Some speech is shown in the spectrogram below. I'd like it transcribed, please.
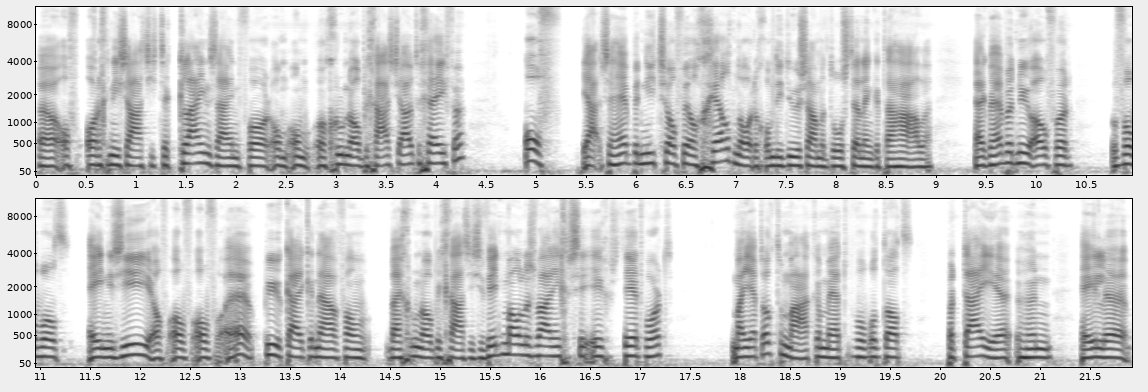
uh, of organisaties te klein zijn voor, om, om een groene obligatie uit te geven. Of ja, ze hebben niet zoveel geld nodig om die duurzame doelstellingen te halen. Kijk, we hebben het nu over bijvoorbeeld energie of, of, of eh, puur kijken naar van bij groene obligaties windmolens waarin geïnvesteerd wordt. Maar je hebt ook te maken met bijvoorbeeld dat partijen hun hele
